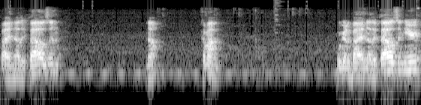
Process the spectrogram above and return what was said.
by another thousand. No. Come on. We're going to buy another thousand here.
